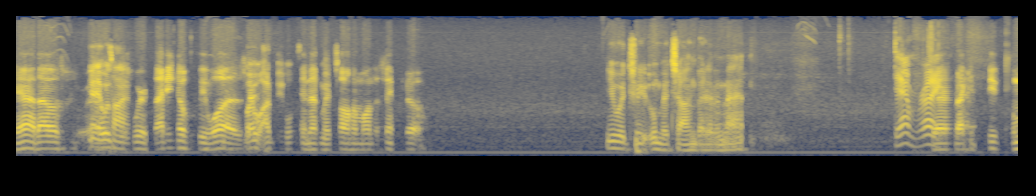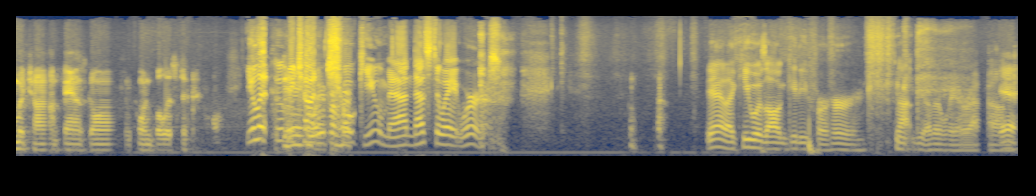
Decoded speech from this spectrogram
Yeah, that was Yeah, that it was was weird. I didn't know who he was, Well, I mean, and then I saw him on the same show. you would treat Umechan better than that. Damn right. Yeah, I could see Umachan fans going going ballistic. You let away Umi-chan her. choke you, man. That's the way it works. Yeah, like he was all giddy for her, not the other way around. Yeah.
